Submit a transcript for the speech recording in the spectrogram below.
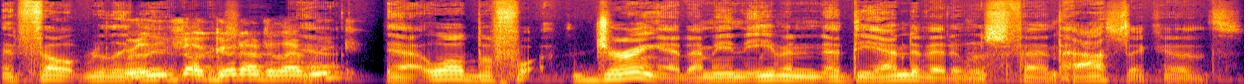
It felt really Really, good. felt good after that yeah. week. Yeah. Well, before during it, I mean, even at the end of it, it was fantastic. It's,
